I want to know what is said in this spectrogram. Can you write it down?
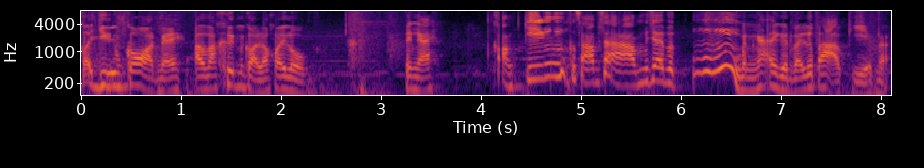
ก็ยืมก่อนไง เอามาขึ้นก่อนแล้วค่อยลง เป็นไง ของจริงสามสามไม่ใช่แบบมันง่ายเกินไปหรือเปล่าเกมน่ะ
